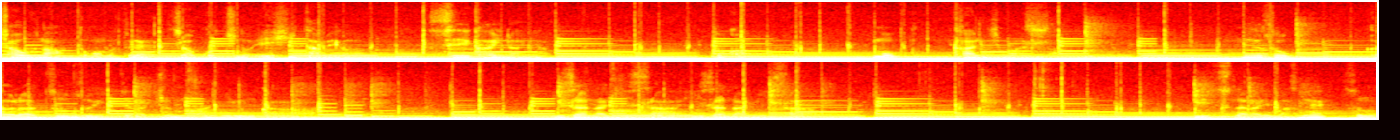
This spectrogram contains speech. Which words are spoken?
ちゃうなとか思ってね。じゃあこっちのえひためが正解なんや。とかも感じました。でそっから続いては順番に言うか。なイザナギさんイザナミさんにつながりますね。その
